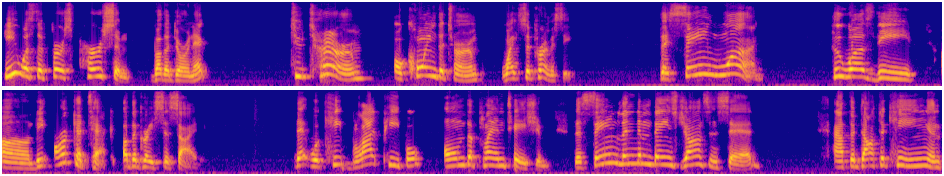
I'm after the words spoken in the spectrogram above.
He was the first person, Brother Dornick, to term or coined the term white supremacy. The same one who was the um, the architect of the Great Society that will keep black people on the plantation. The same Lyndon Baines Johnson said after Dr. King and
